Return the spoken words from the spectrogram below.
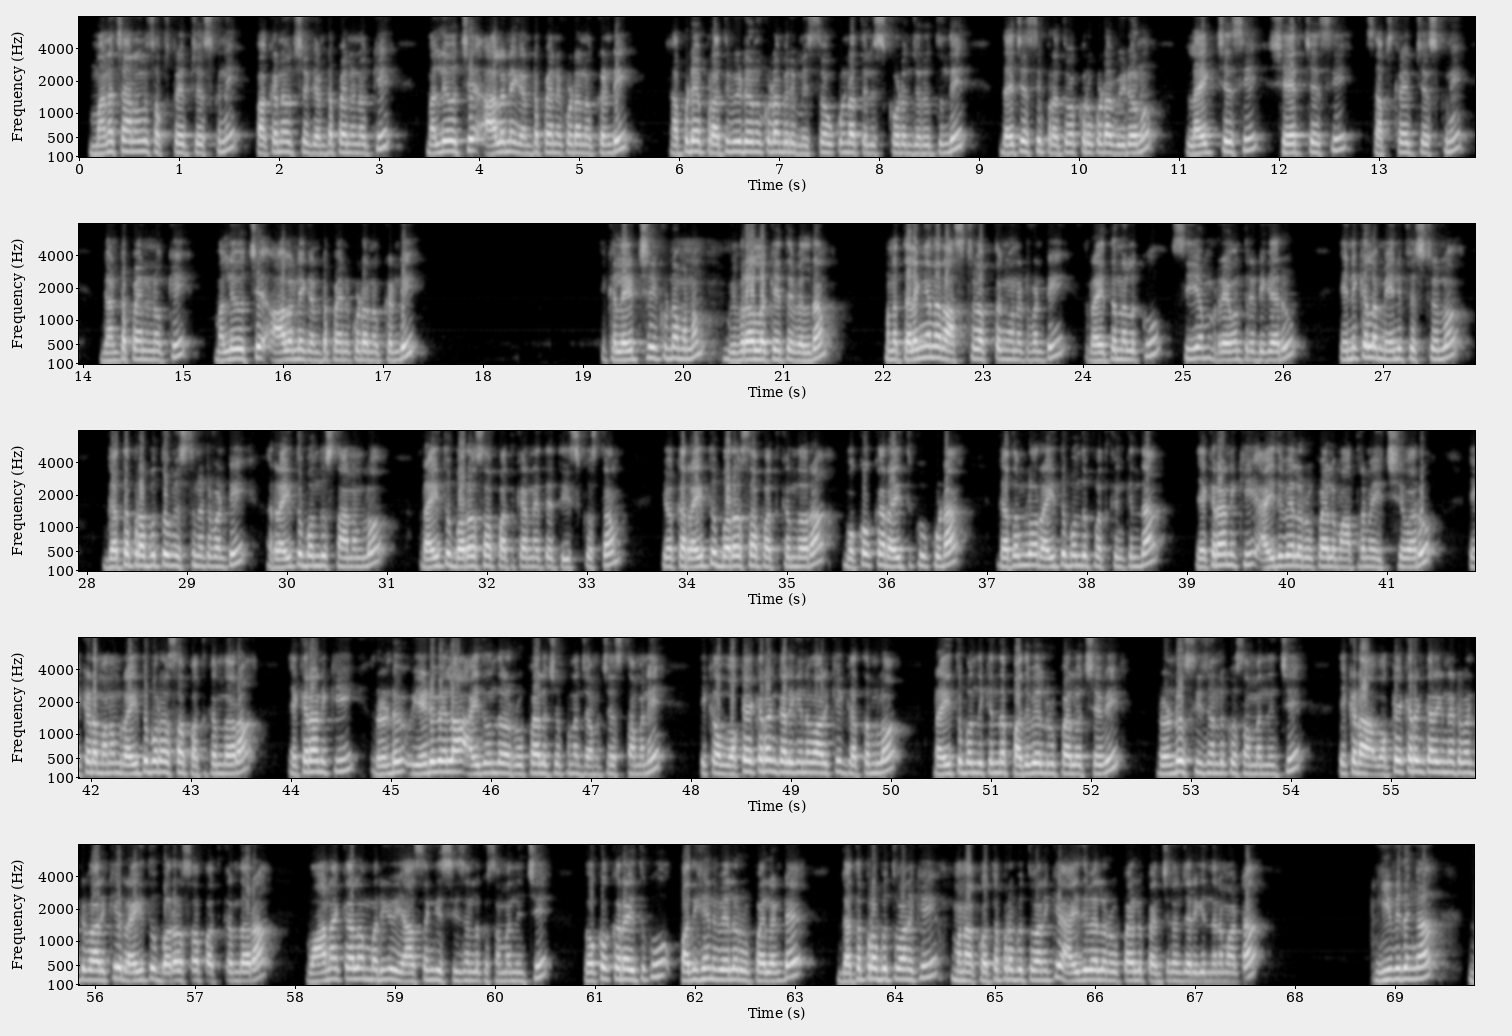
మన ఛానల్ను సబ్స్క్రైబ్ చేసుకుని పక్కనే వచ్చే గంట పైన నొక్కి మళ్ళీ వచ్చే ఆలనే గంట పైన కూడా నొక్కండి. అప్పుడే ప్రతి వీడియోను కూడా మీరు మిస్ అవ్వకుండా తెలుసుకోవడం జరుగుతుంది. దయచేసి ప్రతి ఒక్కరు కూడా వీడియోను లైక్ చేసి షేర్ చేసి సబ్స్క్రైబ్ చేసుకుని గంట పైన నొక్కి మళ్ళీ వచ్చే ఆలనే గంట పైన కూడా నొక్కండి. ఇక లేట్ చేయకుండా మనం వివరాల్లోకి అయితే వెళ్దాం. మన తెలంగాణ రాష్ట్ర వ్యాప్తంగా ఉన్నటువంటి రైతన్నలకు సీఎం రేవంత్ రెడ్డి గారు ఎన్నికల మేనిఫెస్టోలో గత ప్రభుత్వం ఇస్తున్నటువంటి రైతు బంధు స్థానంలో రైతు భరోసా పథకాన్ని అయితే తీసుకొస్తాం. ఈ యొక్క రైతు భరోసా పథకం ద్వారా ఒక్కొక్క రైతుకు కూడా గతంలో రైతు బంధు పథకం కింద ఎకరానికి ఐదు వేల రూపాయలు మాత్రమే ఇచ్చేవారు. ఇక్కడ మనం రైతు భరోసా పథకం ద్వారా ఎకరానికి రెండు ఏడు వేల ఐదు వందల రూపాయల చొప్పున జమ చేస్తామని ఇక ఒక ఎకరం కలిగిన వారికి గతంలో రైతు బంధు కింద పదివేల రూపాయలు వచ్చేవి. రెండు సీజన్లకు సంబంధించి ఇక్కడ ఒక ఎకరం కలిగినటువంటి వారికి రైతు భరోసా పథకం ద్వారా వానాకాలం మరియు యాసంగి సీజన్లకు సంబంధించి ఒక్కొక్క రైతుకు పదిహేను వేల రూపాయలు అంటే గత ప్రభుత్వానికి మన కొత్త ప్రభుత్వానికి ఐదు వేల రూపాయలు పెంచడం జరిగిందనమాట ఈ విధంగా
